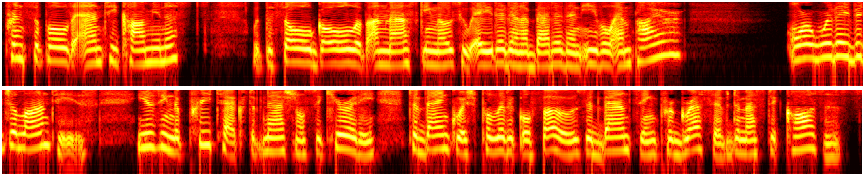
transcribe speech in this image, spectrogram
principled anti communists with the sole goal of unmasking those who aided and abetted an evil empire? Or were they vigilantes, using the pretext of national security to vanquish political foes advancing progressive domestic causes?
